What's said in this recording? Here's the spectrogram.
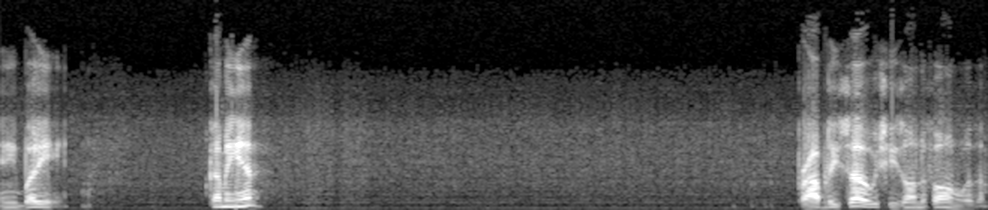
anybody coming in? Probably so. She's on the phone with them.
